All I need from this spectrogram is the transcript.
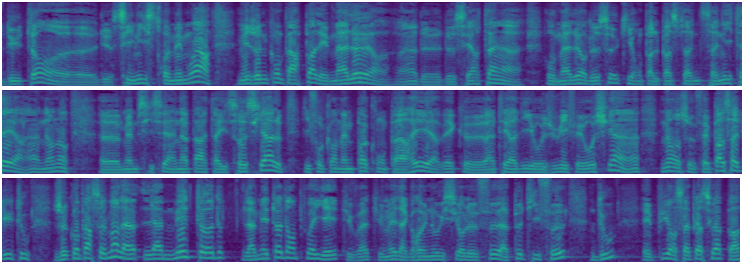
du temps euh, du sinistre mémoire. Mais je ne compare pas les malheurs hein, de, de, certains aux malheurs de ceux qui n'ont pas le passe sanitaire. Hein. Non, non. Euh, même si c'est un apartheid social, il faut quand même pas comparer avec interdit aux juifs et aux chiens. Hein. Non, je fais pas ça du tout. Je compare seulement la, la, méthode, la méthode employée. Tu vois, tu mets la grenouille sur le feu à petit feu, doux, et puis on s'aperçoit pas.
